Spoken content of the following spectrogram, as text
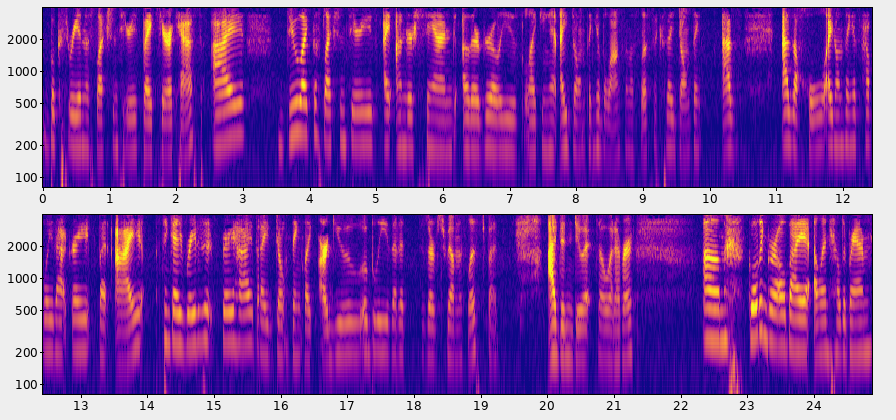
book three in the selection series by Kiera Cass, I do like the selection series. I understand other girlies liking it. I don't think it belongs on this list because I don't think as as a whole, I don't think it's probably that great, but I think I rated it very high, but I don't think like arguably that it deserves to be on this list, but I didn't do it, so whatever. Um, Golden Girl by Elin Hilderbrand.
